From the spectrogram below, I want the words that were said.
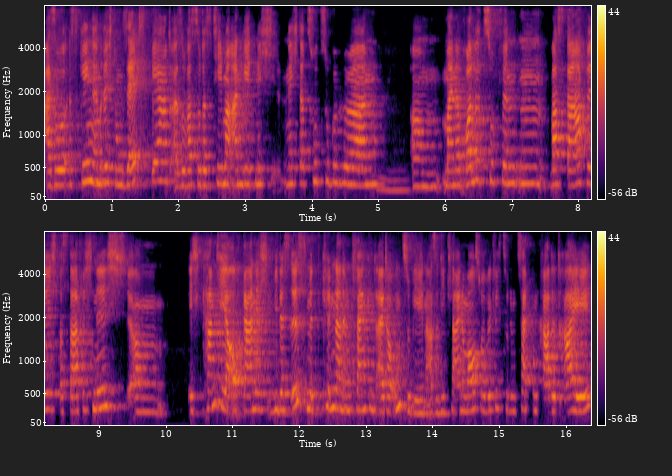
also es ging in Richtung Selbstwert, also was so das Thema angeht, nicht, nicht dazu zu gehören, ähm, meine Rolle zu finden, was darf ich, was darf ich nicht. Ähm, ich kannte ja auch gar nicht, wie das ist, mit Kindern im Kleinkindalter umzugehen. Also die kleine Maus war wirklich zu dem Zeitpunkt gerade drei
